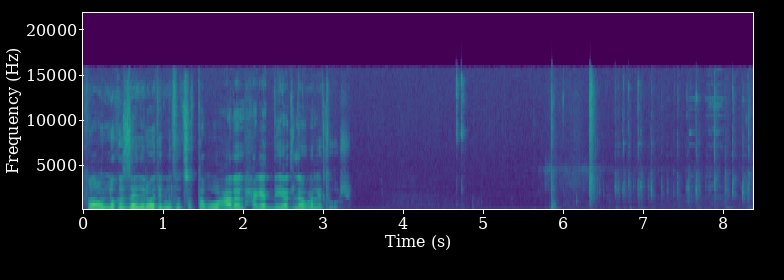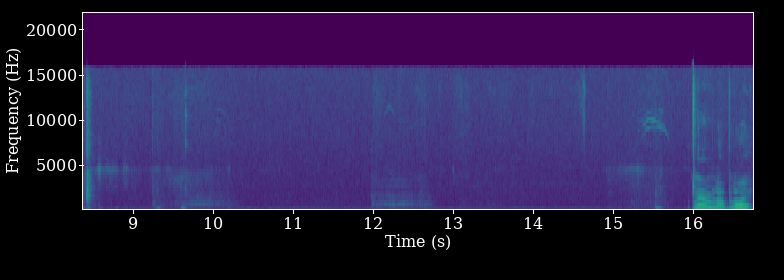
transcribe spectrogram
فأقول لكم إزاي دلوقتي إن أنتوا تسطبوه على الحاجات ديت لو ما لقيتوش نعمل ابلاي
